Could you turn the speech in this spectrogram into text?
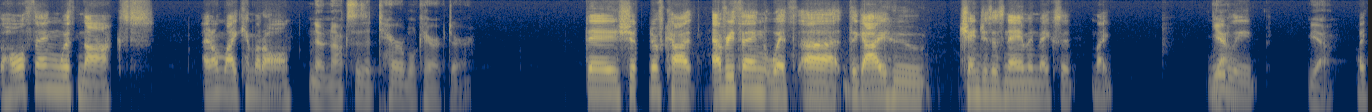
the whole thing with Knox. I don't like him at all. No, Knox is a terrible character. They should have cut everything with uh, the guy who changes his name and makes it like Yeah. Yeah. like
